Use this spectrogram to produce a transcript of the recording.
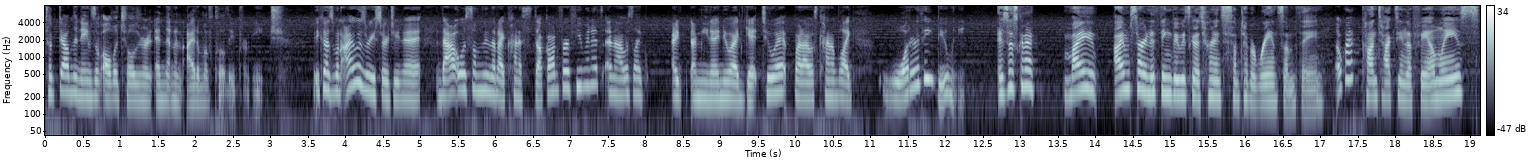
took down the names of all the children and then an item of clothing from each? Because when I was researching it, that was something that I kind of stuck on for a few minutes and I was like, I, I mean, I knew I'd get to it, but I was kind of like, what are they doing? Is this gonna? My I'm starting to think maybe it's gonna turn into some type of ransom thing. Okay. Contacting the families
